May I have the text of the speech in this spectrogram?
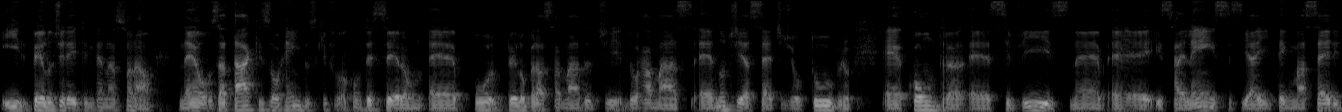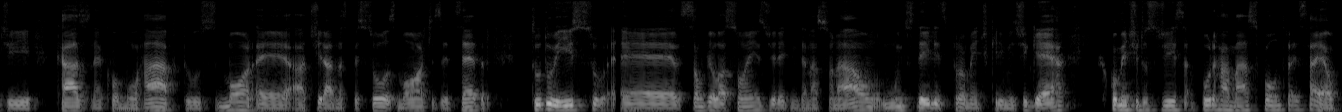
e pelo direito internacional, né? Os ataques horrendos que aconteceram é, por, pelo braço armado de, do Hamas é, no dia 7 de outubro, é, contra é, civis, né, é, israelenses, e aí tem uma série de casos, né, como raptos, atirar nas pessoas, mortes, etc., tudo isso são violações de direito internacional, muitos deles provavelmente crimes de guerra, cometidos de, por Hamas contra Israel.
